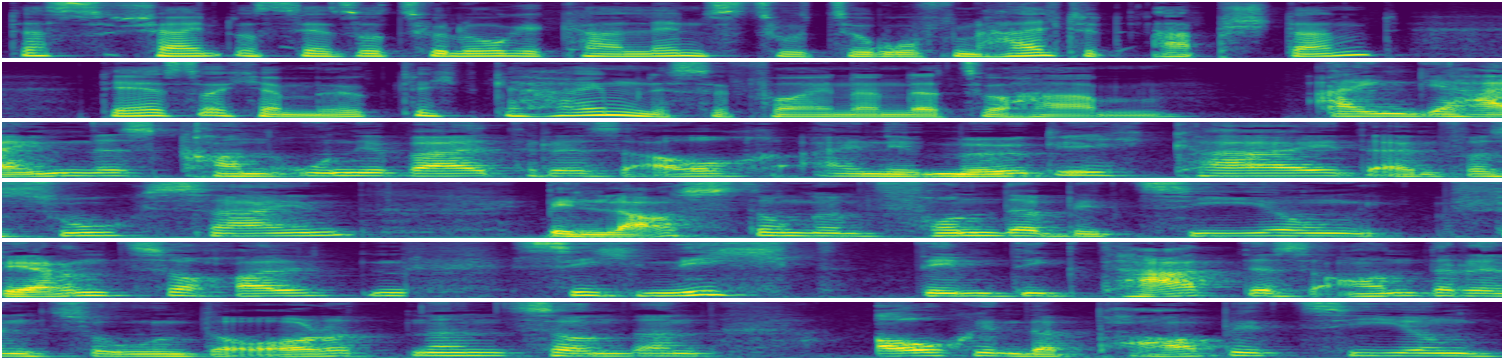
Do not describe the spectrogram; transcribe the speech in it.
Das scheint uns der Soziologe Karl Lenz zuzurufen. Haltet Abstand, der es euch ermöglicht, Geheimnisse voreinander zu haben. Ein Geheimnis kann ohne weiteres auch eine Möglichkeit, ein Versuch sein, Belastungen von der Beziehung fernzuhalten, sich nicht dem Diktat des anderen zu unterordnen, sondern auch in der Paarbeziehung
